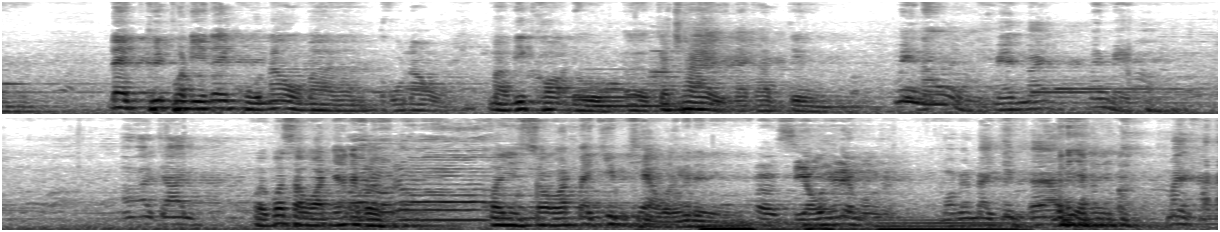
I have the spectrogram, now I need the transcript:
อได้พิพอดีได้ครูเน่ามาครูเน่า มาวิเคราะห์ดู เออ ก็ใช่นะครับจึงไม่เน่าเหม็นไหมไม่เหม็นเอาอาจารย์คอยว่าสวรรค์ยังไงคอยคอยสวรรค์ไปจิ้มแขวเลยไม่ได้ดิเออเสียวอยู่เนี่ยมึงเลยบอกเป็นไม่กินแค่ไม่ยังไม่คัด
